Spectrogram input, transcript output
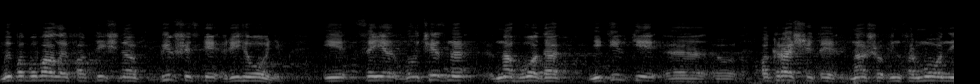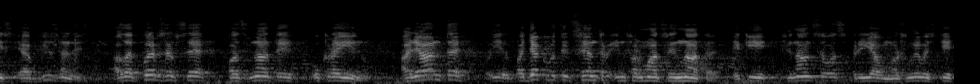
Ми побували фактично в більшості регіонів. І це є величезна нагода не тільки е, е, покращити нашу інформованість і обізнаність, але перш за все познати Україну. Аліанте е, подякувати Центр інформації НАТО, який фінансово сприяв можливості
